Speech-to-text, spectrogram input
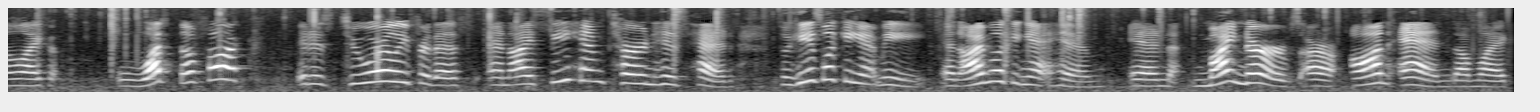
I'm like, what the fuck? It is too early for this, and I see him turn his head. So he's looking at me, and I'm looking at him, and my nerves are on end. I'm like,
